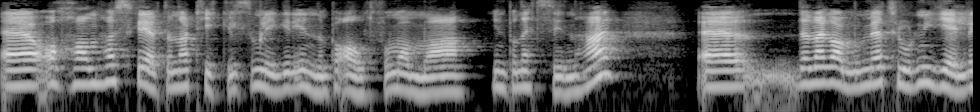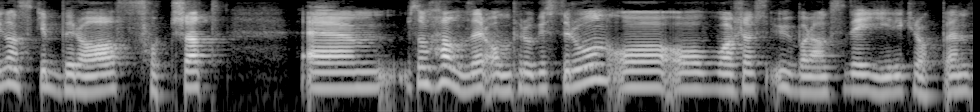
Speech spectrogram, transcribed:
og han har skrevet en artikkel som ligger inne på Alt for mamma inne på nettsiden her. Eh, den er gammel, men jeg tror den gjelder ganske bra fortsatt. Eh, som handler om progesteron og, og, hva slags ubalanse det gir i kroppen.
